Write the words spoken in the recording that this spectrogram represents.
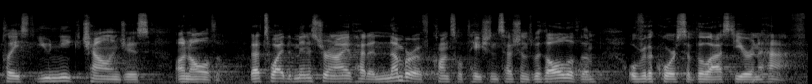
placed unique challenges on all of them. That's why the minister and I have had a number of consultation sessions with all of them over the course of the last year and a half.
